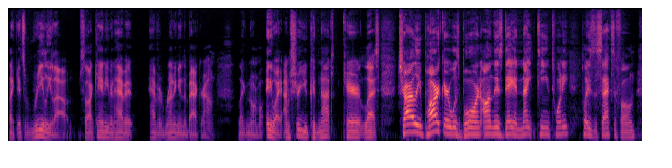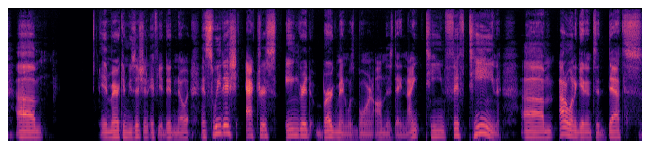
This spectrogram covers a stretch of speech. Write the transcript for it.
Like it's really loud. So I can't even have it have it running in the background like normal. Anyway, I'm sure you could not care less. Charlie Parker was born on this day in 1920. Plays the saxophone. Um, American musician, if you didn't know it, and Swedish actress Ingrid Bergman was born on this day, 1915. Um, I don't want to get into deaths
